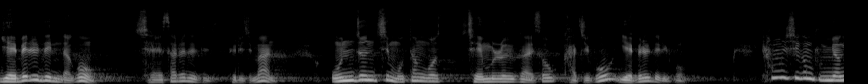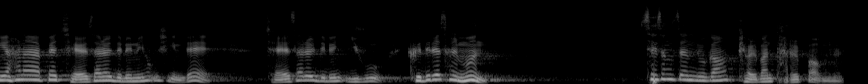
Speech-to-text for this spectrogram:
예배를 드린다고 제사를 드리지만 온전치 못한 것 제물을 가서 가지고 예배를 드리고 형식은 분명히 하나 앞에 제사를 드리는 형식인데 제사를 드린 이후 그들의 삶은 세상 사람들과 별반 다를 바 없는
